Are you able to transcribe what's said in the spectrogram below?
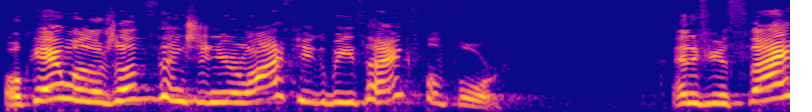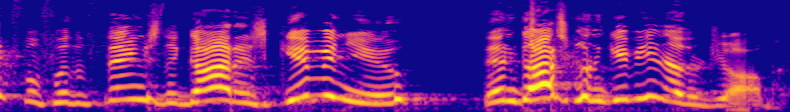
Okay, well, there's other things in your life you can be thankful for. And if you're thankful for the things that God has given you, then God's going to give you another job.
